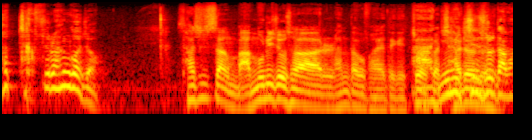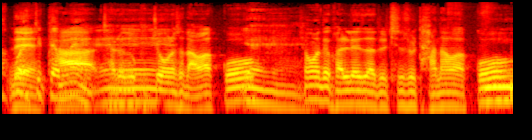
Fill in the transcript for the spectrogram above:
첫 착수를 한 거죠. 사실상 마무리 조사를 한다고 봐야 되겠죠. 아, 이미 진술 다 확보했기 네, 다 때문에. 자료도 예. 국정원에서 나왔고 예. 청와대 관례자들 진술 다 나왔고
